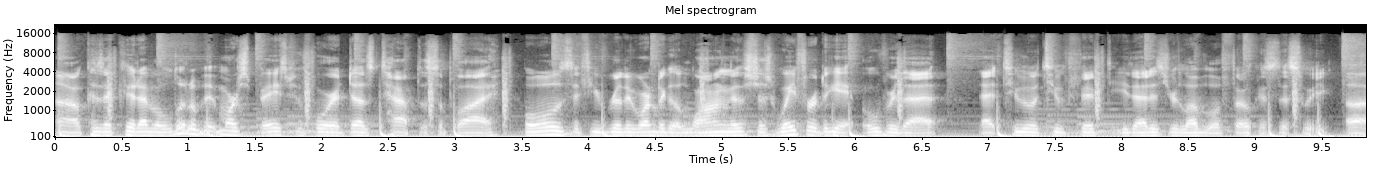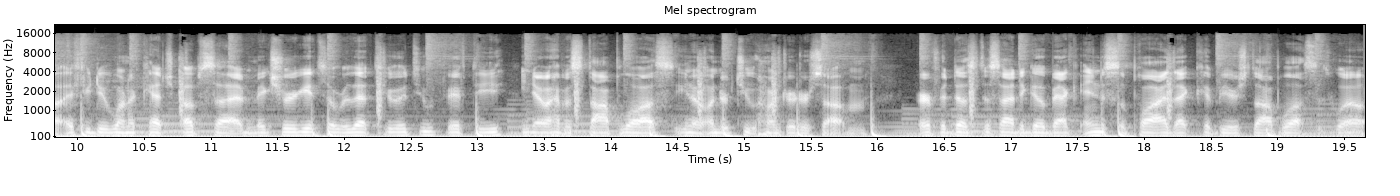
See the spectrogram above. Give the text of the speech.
because uh, it could have a little bit more space before it does tap the supply. Bulls, if you really wanted to go long this, just wait for it to get over that that 202.50. That is your level of focus this week. Uh, if you do want to catch upside, make sure it gets over that 202.50. You know, have a stop loss, you know, under 200 or something or if it does decide to go back into supply, that could be your stop loss as well.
